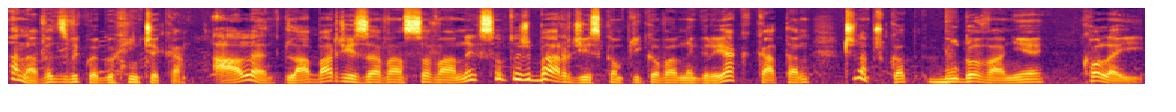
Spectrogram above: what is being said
a nawet zwykłego Chińczyka. Ale dla bardziej zaawansowanych są też bardziej skomplikowane gry, jak Katan, czy na przykład budowanie kolei.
